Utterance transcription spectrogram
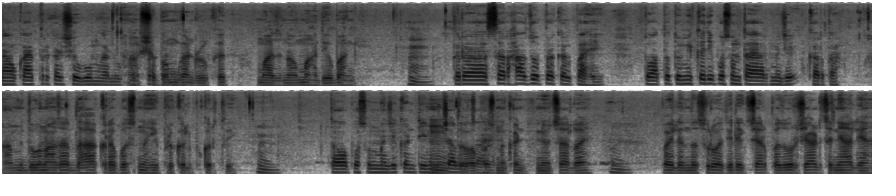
नाव काय प्रकार? शोभम हा, गांडूळ शुभम गांडूळ खत. माझं नाव महादेव भांगे हं. तर अ, सर हा जो प्रकल्प आहे तो आता तुम्ही कधीपासून तयार म्हणजे करता? आम्ही दोन हजार दहा अकरापासून हे प्रकल्प करतोय. हं. तेव्हापासून म्हणजे कंटिन्यू हम्म, चालू आहे. तेव्हापासून कंटिन्यू चालू आहे. हं. पहिल्यांदा सुरुवातीला एक चार पाच वर्ष अडचणी आल्या.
